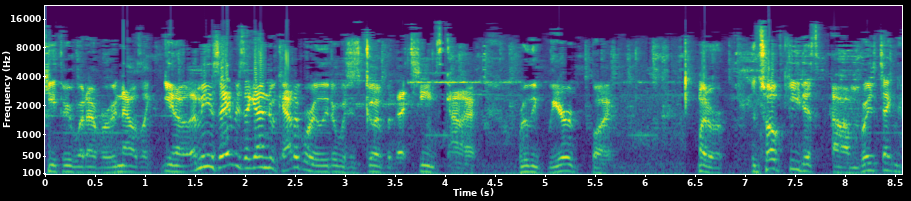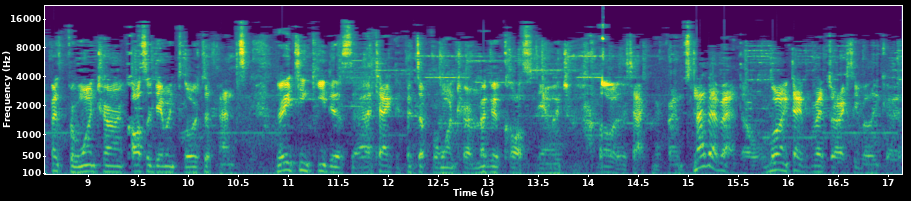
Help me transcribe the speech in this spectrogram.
Ki 3, whatever. And now it's like, you know, I mean, Savior's, they got a new category leader, which is good, but that seems kind of really weird, but whatever. The 12 Ki does um, raise attack defense for one turn, cost of damage, lowers defense. The 18 Ki does uh, attack defense up for one turn, mega cost damage, lowers attack defense. Not that bad though. Lowering attack defense are actually really good.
